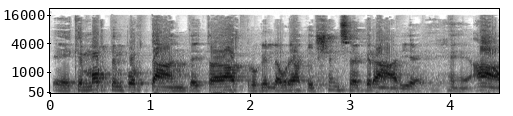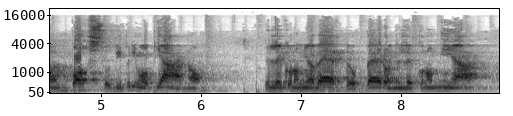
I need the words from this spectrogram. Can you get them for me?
eh, che è molto importante tra l'altro che il laureato in scienze agrarie eh, ha un posto di primo piano nell'economia verde, ovvero nell'economia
